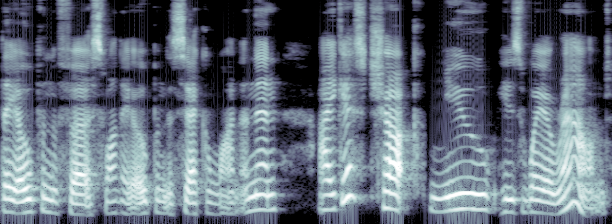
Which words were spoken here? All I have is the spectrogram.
They opened the first one, they opened the second one, and then I guess Chuck knew his way around.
